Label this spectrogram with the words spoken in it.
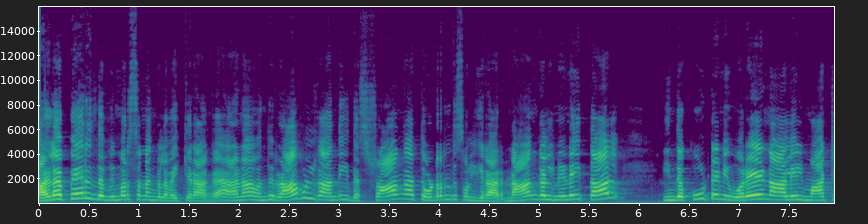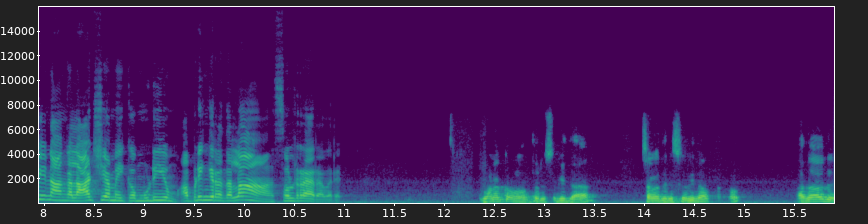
பல பேர் இந்த விமர்சனங்களை வைக்கிறாங்க. ஆனால் வந்து ராகுல் காந்தி இதை ஸ்ட்ராங்காக தொடர்ந்து சொல்கிறார். நாங்கள் நினைத்தால் இந்த கூட்டணி ஒரே நாளில் மாற்றி நாங்கள் ஆட்சி அமைக்க முடியும் அப்படிங்கிறதெல்லாம் சொல்கிறார் அவர். வணக்கம் திரு சுகிதா. சகோதரி சுகிதா வணக்கம். அதாவது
